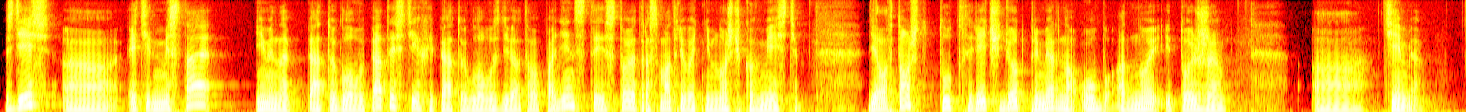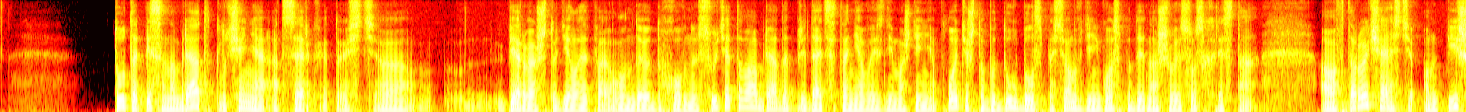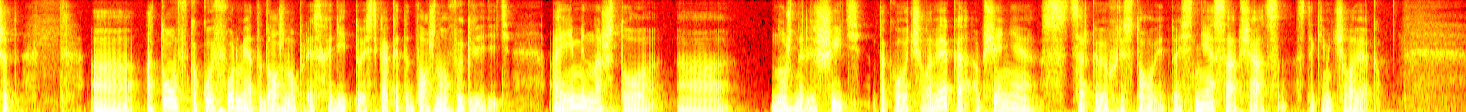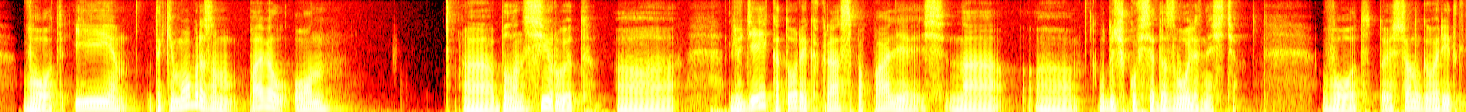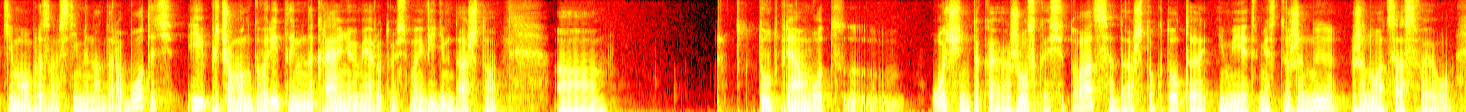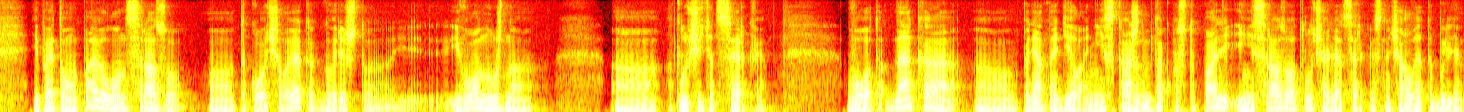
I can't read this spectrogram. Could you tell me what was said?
Здесь э, эти места, именно пятую главу 5 стих и пятую главу с 9 по 11, стоит рассматривать немножечко вместе. Дело в том, что тут речь идет примерно об одной и той же э, теме. Тут описан обряд отлучения от церкви. То есть э, первое, что делает Павел, он дает духовную суть этого обряда, предать сатане во изнемождение плоти, чтобы дух был спасен в день Господа нашего Иисуса Христа. А во второй части он пишет э, о том, в какой форме это должно происходить, то есть как это должно выглядеть. А именно, что э, нужно лишить такого человека общения с Церковью Христовой, то есть не сообщаться с таким человеком. Вот. И таким образом Павел, он э, балансирует э, людей, которые как раз попались на э, удочку вседозволенности. Вот, то есть он говорит, каким образом с ними надо работать, и причем он говорит именно крайнюю меру, то есть мы видим, да, что э, тут прям вот очень такая жесткая ситуация, да, что кто-то имеет вместо жены жену отца своего. И поэтому Павел, он сразу э, такого человека говорит, что его нужно э, отлучить от церкви. Вот. Однако, э, понятное дело, они с каждым так поступали и не сразу отлучали от церкви. Сначала это были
